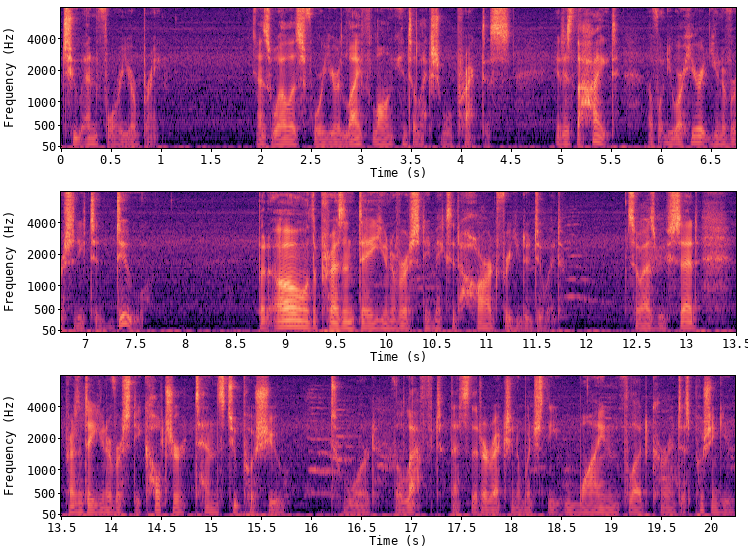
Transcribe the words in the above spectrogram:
to and for your brain as well as for your lifelong intellectual practice. It is the height of what you are here at university to do. But oh, the present day university makes it hard for you to do it. So, as we've said, present day university culture tends to push you toward the left. That's the direction in which the wine flood current is pushing you,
